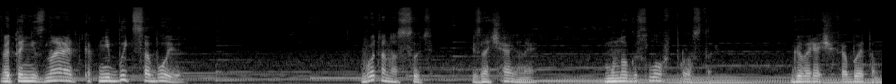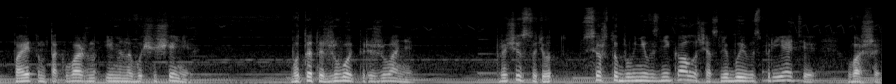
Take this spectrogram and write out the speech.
Это не знает, как не быть собою. Вот она суть изначальная. Много слов просто, говорящих об этом. Поэтому так важно именно в ощущениях. Вот это живое переживание. Прочувствуйте, вот все, что бы ни возникало сейчас, любые восприятия ваши,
